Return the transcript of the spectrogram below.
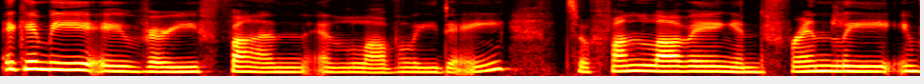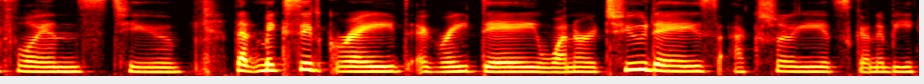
it can be a very fun and lovely day. So fun loving and friendly influence to that makes it great, a great day, one or two days. Actually, it's gonna be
